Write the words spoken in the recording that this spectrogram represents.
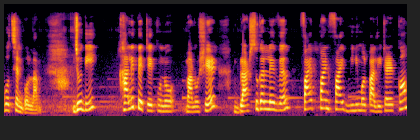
হচ্ছেন বললাম। যদি খালি পেটে কোনো মানুষের blood sugar level five point five millimole per লিটারের কম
